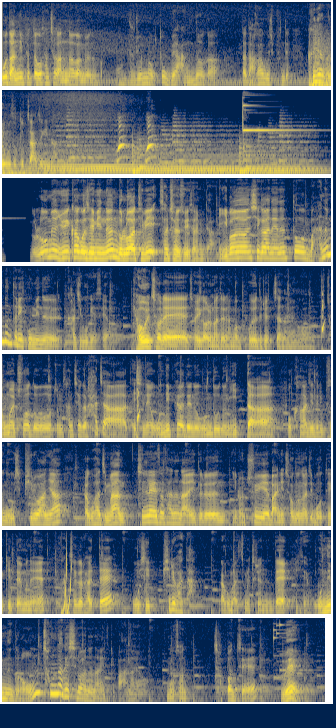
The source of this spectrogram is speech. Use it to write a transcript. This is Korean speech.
옷 안 입혔다고 산책 안 나가면 어, 우리 엄마 또 왜 안 나가? 나 나가고 싶은데 그냥 그러면서 또 짜증이 나는 거예요. 놀러 오면 유익하고 재밌는 놀러와 TV 설천 수의사입니다. 이번 시간에는 또 많은 분들이 고민을 가지고 계세요. 겨울철에 저희가 얼마 전에 한번 보여드렸잖아요. 정말 추워도 좀 산책을 하자. 대신에 옷 입혀야 되는 온도는 있다. 뭐 강아지들이 무슨 옷이 필요하냐? 라고 하지만 실내에서 사는 아이들은 이런 추위에 많이 적응하지 못했기 때문에 산책을 할 때 옷이 필요하다. 라고 말씀을 드렸는데 이게 옷 입는 걸 엄청나게 싫어하는 아이들이 많아요. 그럼 우선 첫 번째, 왜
